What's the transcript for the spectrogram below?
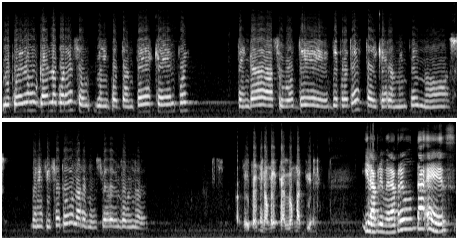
no puede juzgarlo por eso lo importante es que él pues tenga su voz de, de protesta y que realmente nos beneficie a todos la renuncia del gobernador. pues mi nombre es Carlos Martínez. Y la primera pregunta es,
